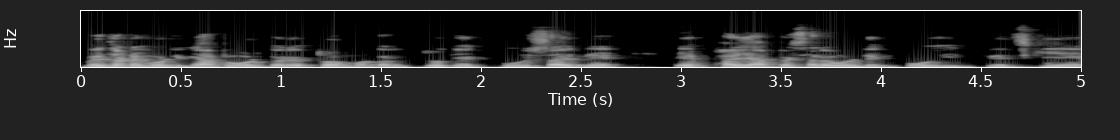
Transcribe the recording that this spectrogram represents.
मेजोरिटी होल्डिंग यहाँ पे होल्ड करे प्रोमोटर जो कि गुड साइड ने एफ़ आई यहाँ पे शेयर होल्डिंग को इंक्रीज किए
